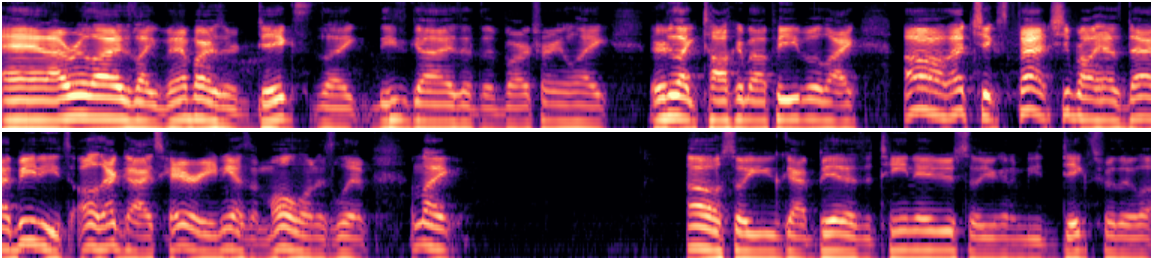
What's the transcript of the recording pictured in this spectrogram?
And I realized like vampires are dicks. Like these guys at the bar train, like they're like talking about people. Like, oh, that chick's fat. She probably has diabetes. Oh, that guy's hairy and he has a mole on his lip. I'm like, oh, so you got bit as a teenager, so you're gonna be dicks for the,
